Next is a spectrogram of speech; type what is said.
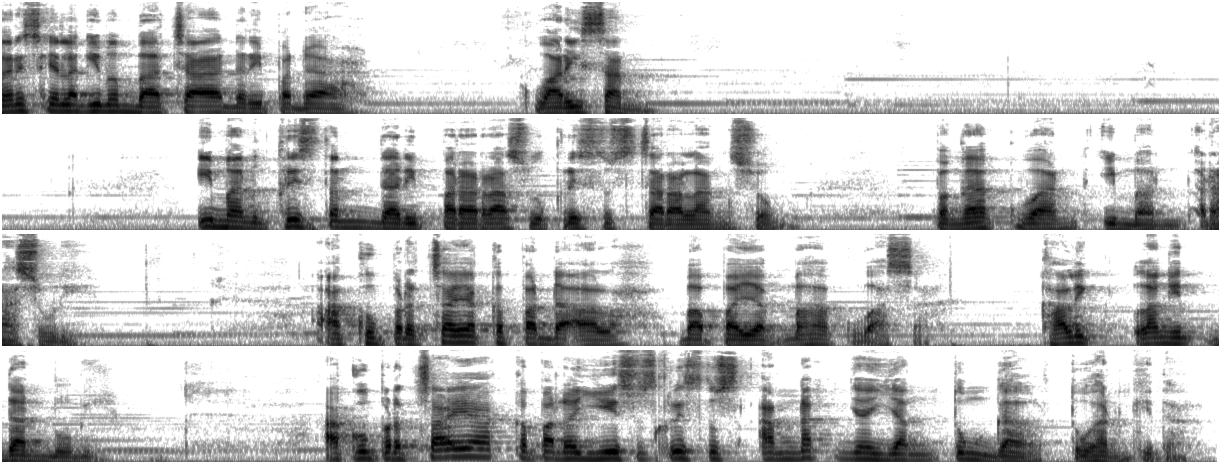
Mari sekali lagi membaca daripada warisan iman Kristen dari para rasul Kristus secara langsung, pengakuan iman rasuli. Aku percaya kepada Allah, Bapa yang Maha Kuasa, Khalik langit dan bumi. Aku percaya kepada Yesus Kristus anaknya yang tunggal Tuhan kita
